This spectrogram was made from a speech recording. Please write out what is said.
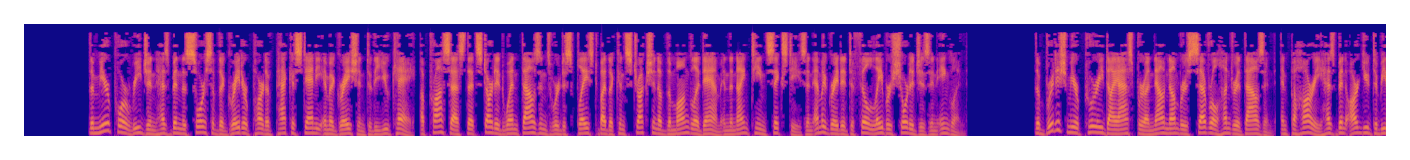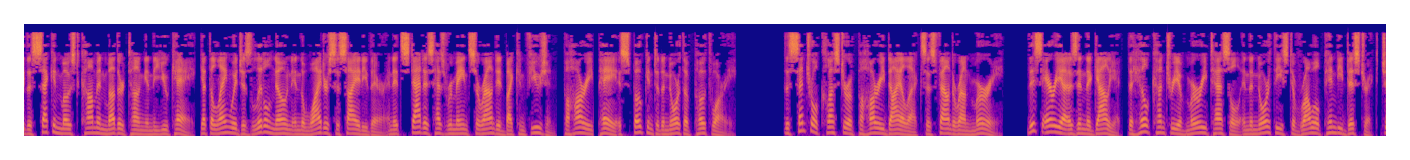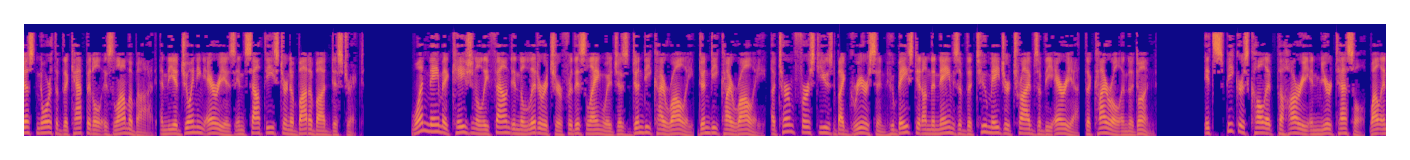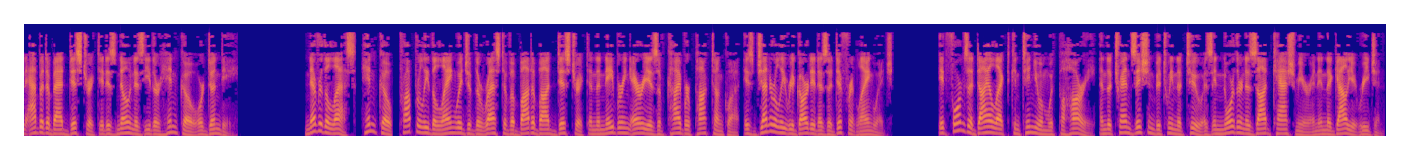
The Mirpur region has been the source of the greater part of Pakistani immigration to the UK, a process that started when thousands were displaced by the construction of the Mangla Dam in the 1960s and emigrated to fill labour shortages in England. The British Mirpuri diaspora now numbers several hundred thousand, and Pahari has been argued to be the second most common mother tongue in the UK, yet the language is little known in the wider society there and its status has remained surrounded by confusion. Pahari is spoken to the north of Pothwari. The central cluster of Pahari dialects is found around Murree. This area is in the Galyat, the hill country of Murree Tehsil in the northeast of Rawalpindi district just north of the capital Islamabad and the adjoining areas in southeastern Abbottabad district. One name occasionally found in the literature for this language is Dundi Kairali, Dundi Kairali, a term first used by Grierson who based it on the names of the two major tribes of the area, the Kairal and the Dund. Its speakers call it Pahari in Mur Tehsil, while in Abbottabad district it is known as either Hindko or Dundi. Nevertheless, Hindko, properly the language of the rest of Abbottabad district and the neighbouring areas of Khyber Pakhtunkhwa, is generally regarded as a different language. It forms a dialect continuum with Pahari, and the transition between the two is in northern Azad Kashmir and in the Galyat region.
